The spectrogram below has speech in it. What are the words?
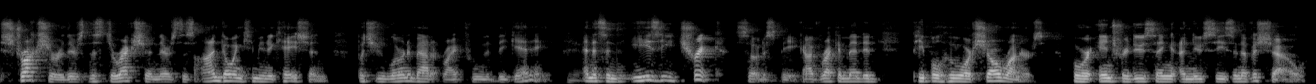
structure, there's this direction, there's this ongoing communication, but you learn about it right from the beginning. Yeah. And it's an easy trick, so to speak. I've recommended people who are showrunners who are introducing a new season of a show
